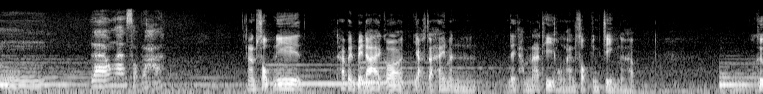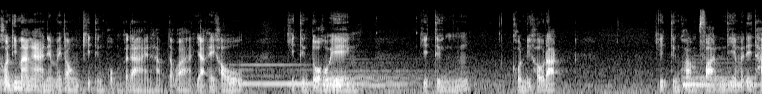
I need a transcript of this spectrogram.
อืมแล้วงานศพล่ะคะๆงานศพนี่ถ้าเป็นไปได้ก็อยากจะให้มัน ได้ทำหน้าที่ของงานศพจริง ๆ นะครับ คือคนที่มางานเนี่ยไม่ต้องคิดถึงผมก็ได้นะครับ แต่ว่าอยากให้เขาคิดถึงตัวเขาเอง คิดถึงคนที่เขารัก คิดถึงความฝันที่ยังไม่ได้ท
